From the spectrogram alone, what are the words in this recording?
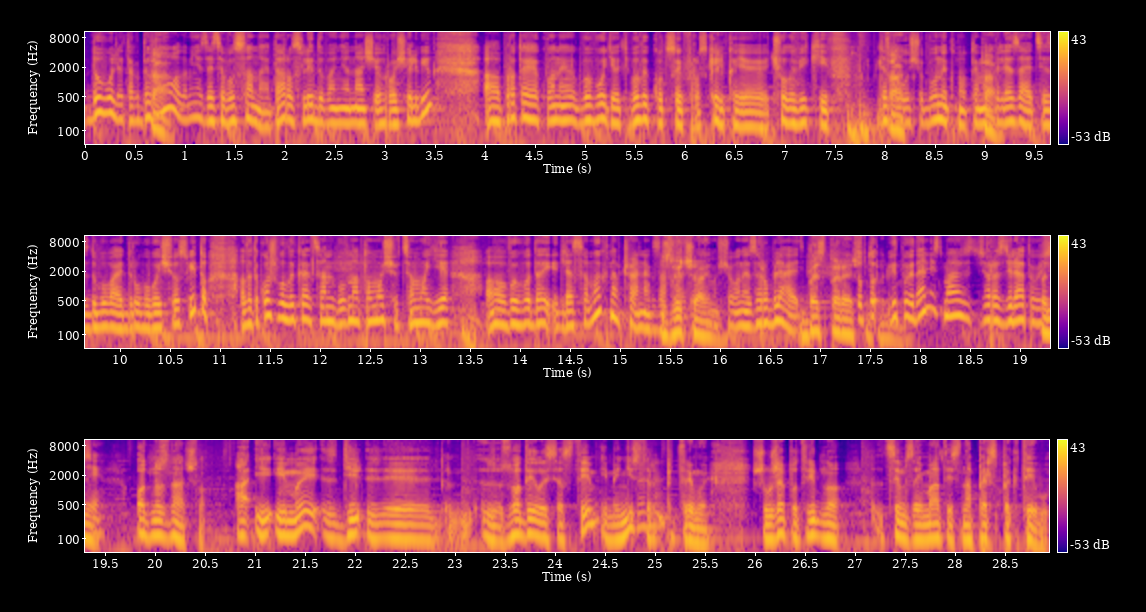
доволі так давно, так. але мені здається, восени та розслідування наші гроші Львів а, про те, як вони виводять велику цифру, скільки чоловіків для так. того, щоб уникнути так. мобілізації, здобувають другу вищу освіту. Але також великий акцент був на тому, що в цьому є а, вигода і для самих навчальних закладів, Звичайно. тому що вони заробляють. Безперечно. Тобто відповідальність мають розділяти усі. Однозначно. А і і ми е, згодилися з тим, і міністр uh-huh. підтримує, що вже потрібно цим займатися на перспективу.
